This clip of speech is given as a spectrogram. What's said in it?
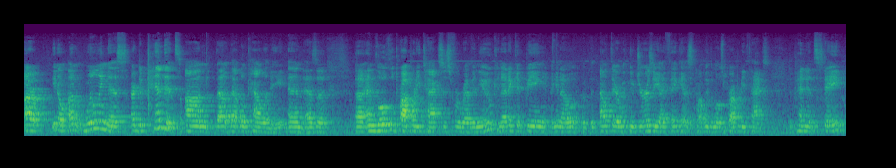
our, you know, unwillingness, our dependence on that, that locality and as a uh, and local property taxes for revenue. Connecticut being, you know, out there with New Jersey, I think, as probably the most property tax dependent state,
